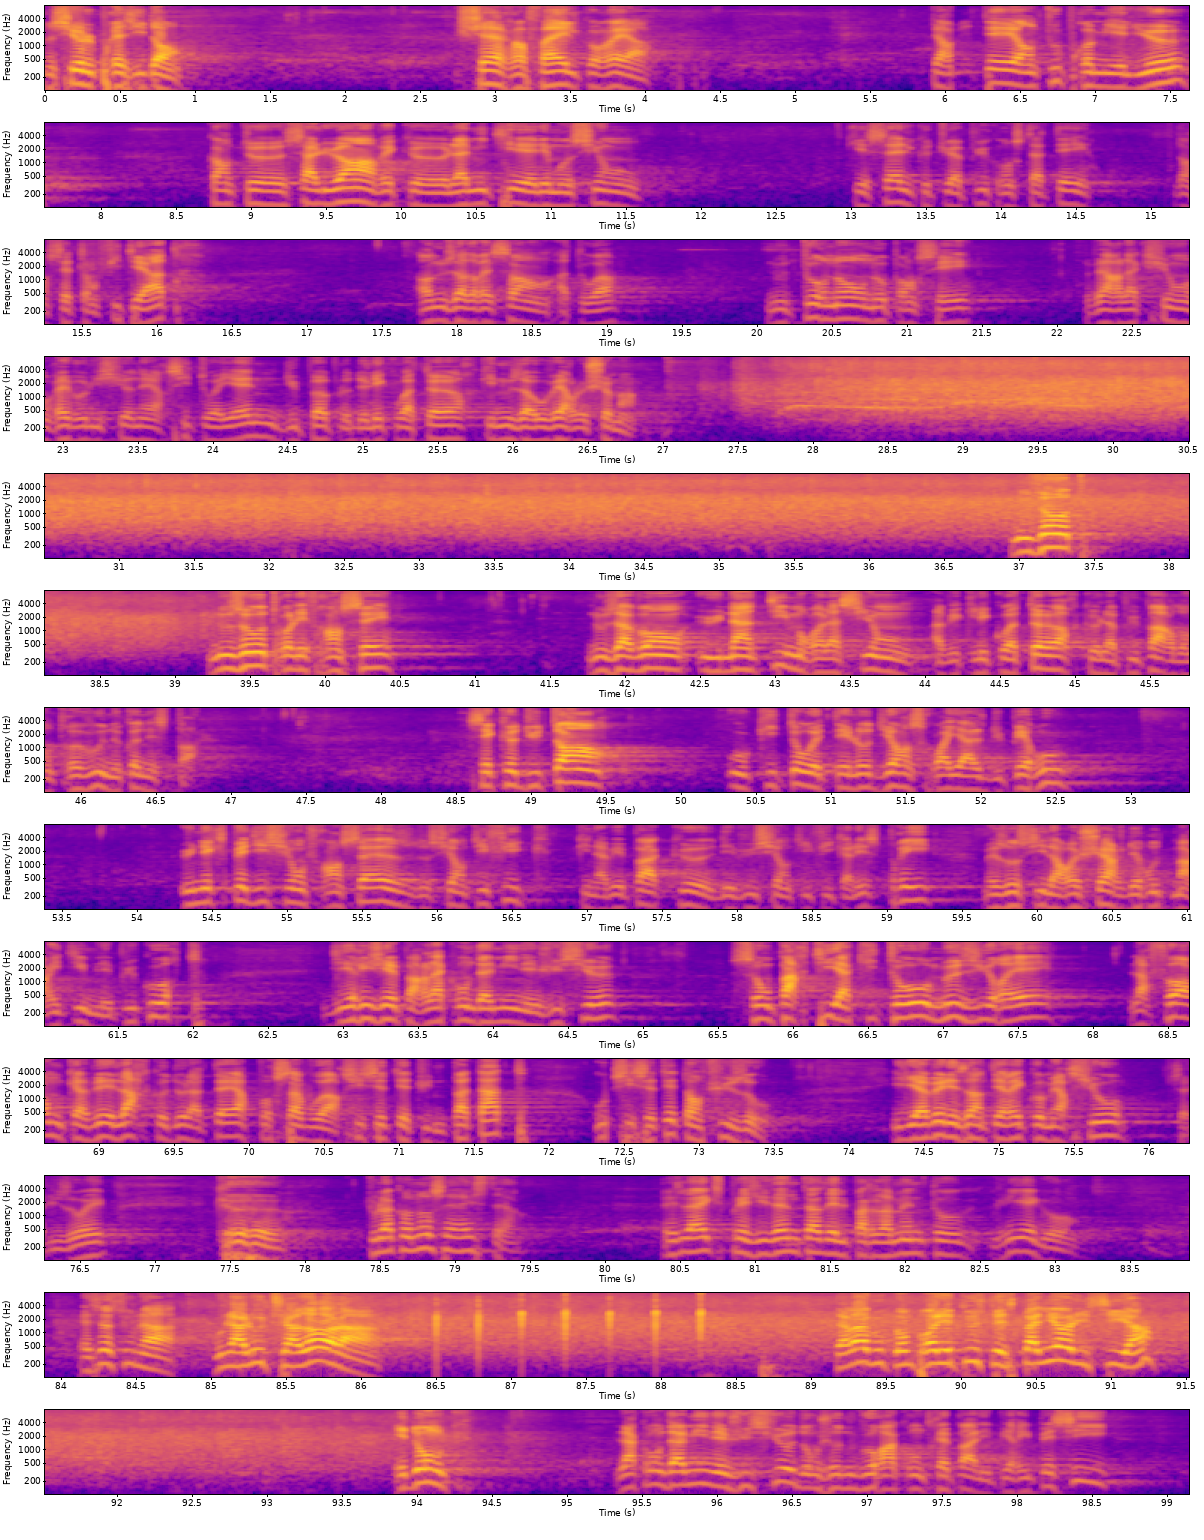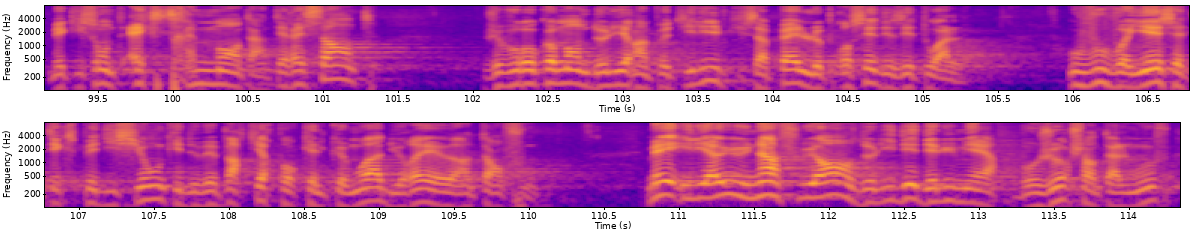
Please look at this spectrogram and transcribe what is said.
Monsieur le Président, cher Raphaël Correa, permettez en tout premier lieu, qu'en te saluant avec euh, l'amitié et l'émotion qui est celle que tu as pu constater dans cet amphithéâtre, en nous adressant à toi, nous tournons nos pensées vers l'action révolutionnaire citoyenne du peuple de l'Équateur qui nous a ouvert le chemin. Nous autres, nous autres, les Français, nous avons une intime relation avec l'Équateur que la plupart d'entre vous ne connaissent pas. C'est que du temps où Quito était l'audience royale du Pérou, une expédition française de scientifiques qui n'avaient pas que des vues scientifiques à l'esprit, mais aussi la recherche des routes maritimes les plus courtes, dirigée par Lacondamine et Jussieu, sont partis à Quito mesurer la forme qu'avait l'arc de la Terre pour savoir si c'était une patate ou si c'était un fuseau. Il y avait les intérêts commerciaux, salut Zoé, que tu la conoces a Esther? Es la ex-presidenta del Parlamento griego. Esa es una, una luchadora. Ça va, vous comprenez tous l'espagnol ici, hein? Et donc, la condamine et Jussieu, dont je ne vous raconterai pas les péripéties, mais qui sont extrêmement intéressantes, je vous recommande de lire un petit livre qui s'appelle Le procès des étoiles, où vous voyez cette expédition qui devait partir pour quelques mois, durer euh, un temps fou. Mais il y a eu une influence de l'idée des Lumières. Bonjour Chantal Mouffe.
